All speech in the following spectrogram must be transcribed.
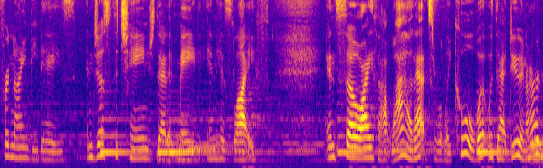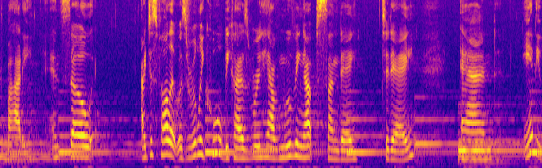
for 90 days and just the change that it made in his life. And so I thought, wow, that's really cool. What would that do in our body? And so I just felt it was really cool because we have Moving Up Sunday today. And Andy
